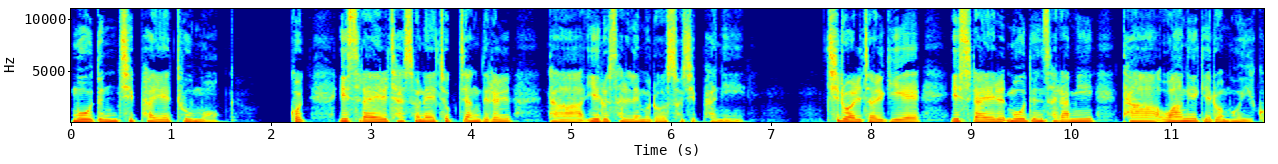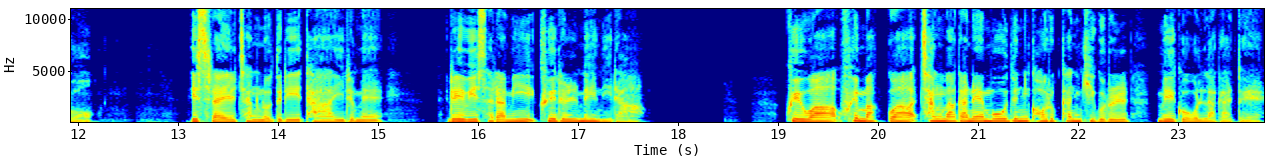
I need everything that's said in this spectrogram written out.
모든 지파의 두목 곧 이스라엘 자손의 족장들을 다 예루살렘으로 소집하니 7월 절기에 이스라엘 모든 사람이 다 왕에게로 모이고 이스라엘 장로들이 다 이름에 레위 사람이 궤를 매니라. 궤와 회막과 장막 안의 모든 거룩한 기구를 메고 올라가되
